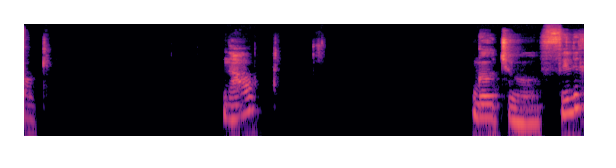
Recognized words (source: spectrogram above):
Okay now go to fillet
